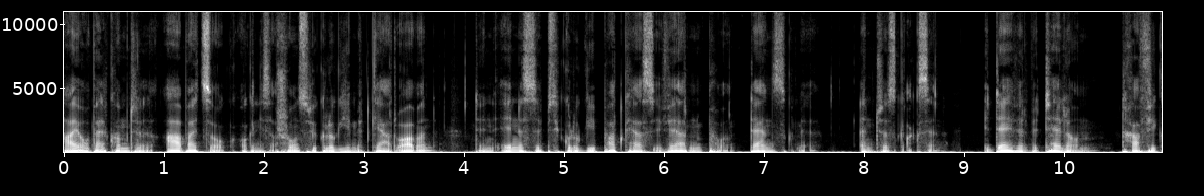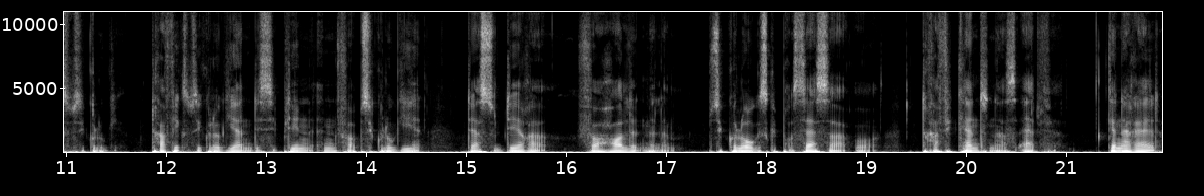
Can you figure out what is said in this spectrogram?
Hej og velkommen til Arbejds- og Organisationspsykologi med Gerd Orban, den eneste psykologi-podcast i verden på dansk med en tysk accent. I dag vil vi tale om trafikpsykologi. Trafikpsykologi er en disciplin inden for psykologi, der studerer forholdet mellem psykologiske processer og trafikanternes adfærd. Generelt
